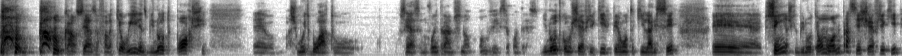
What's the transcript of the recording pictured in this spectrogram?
O Carlos César fala aqui, é Williams, Binotto, Porsche. É, acho muito boato, César, não vou entrar nisso não. Vamos ver o que acontece. Binotto como chefe de equipe, pergunta aqui Laricê. É, sim, acho que o Binotto é um nome para ser chefe de equipe,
